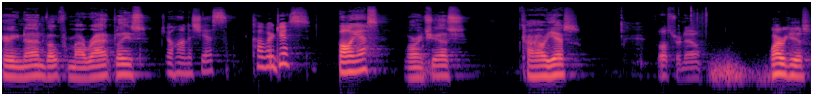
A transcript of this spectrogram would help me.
Hearing none, vote for my right, please. Johannes, yes? Collard, yes. Ball, yes? Lawrence, yes? Kyle, yes? Foster, no. Wire, yes.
